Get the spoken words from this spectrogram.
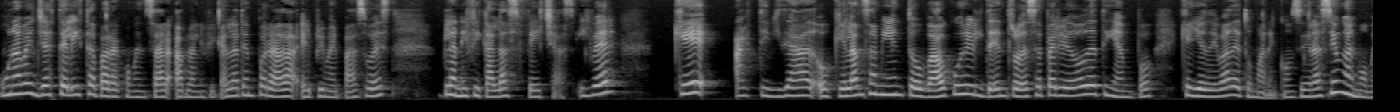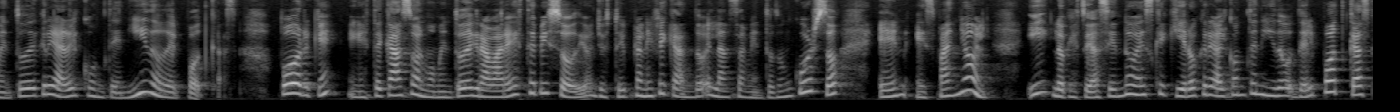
una vez ya esté lista para comenzar a planificar la temporada, el primer paso es planificar las fechas y ver qué actividad o qué lanzamiento va a ocurrir dentro de ese periodo de tiempo que yo deba de tomar en consideración al momento de crear el contenido del podcast. Porque en este caso, al momento de grabar este episodio, yo estoy planificando el lanzamiento de un curso en español. Y lo que estoy haciendo es que quiero crear contenido del podcast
